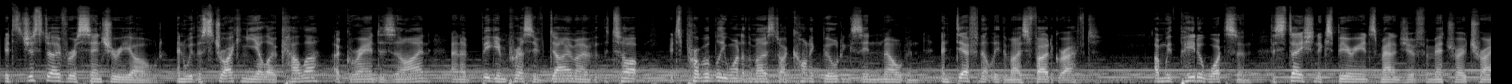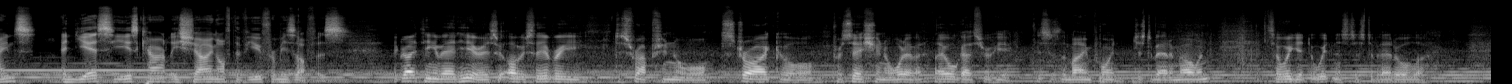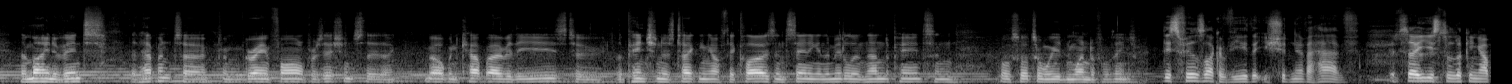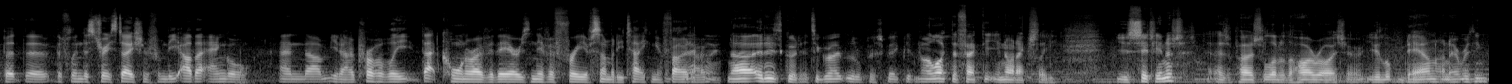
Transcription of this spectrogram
It's just over a century old, and with a striking yellow colour, a grand design, and a big impressive dome over the top, it's probably one of the most iconic buildings in Melbourne, and definitely the most photographed. I'm with Peter Watson, the station experience manager for Metro Trains, and yes, he is currently showing off the view from his office. The great thing about here is obviously every disruption or strike or procession or whatever, they all go through here. This is the main point just about in Melbourne. So we get to witness just about all the, the main events that happen. So from grand final processions to the Melbourne Cup over the years to the pensioners taking off their clothes and standing in the middle in underpants and all sorts of weird and wonderful things. This feels like a view that you should never have. It's so used to looking up at the, the Flinders Street station from the other angle and um, you know probably that corner over there is never free of somebody taking a photo. Exactly. No, it is good. It's a great little perspective, and I like the fact that you're not actually you sit in it as opposed to a lot of the high rise. You, you look down on everything.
